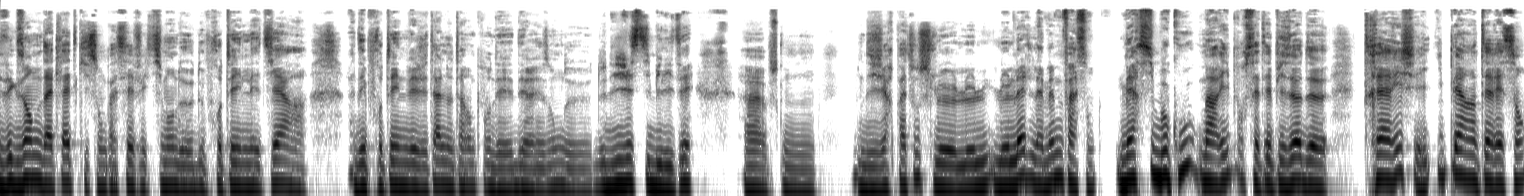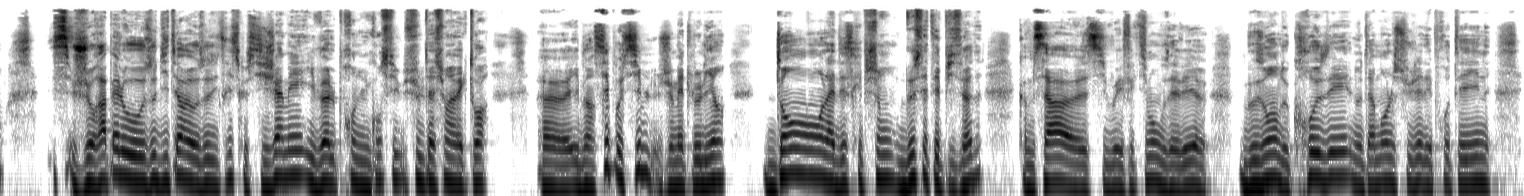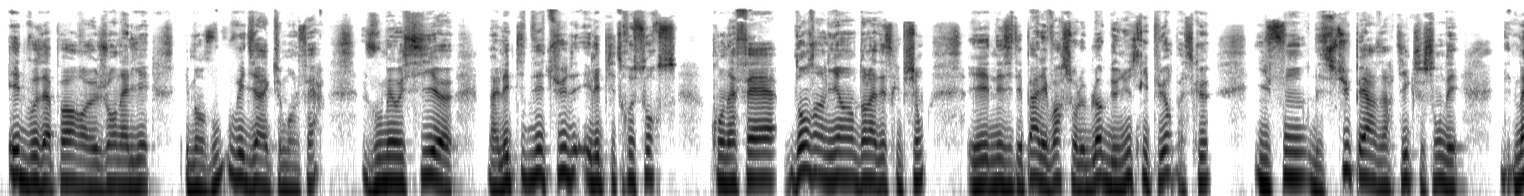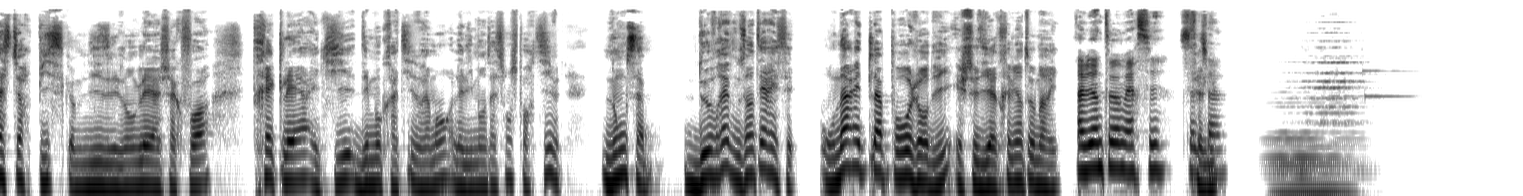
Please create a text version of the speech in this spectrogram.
exemples d'athlètes qui sont passés effectivement de, protéines laitières à des protéines végétales, notamment pour des, raisons de, de digestibilité, euh, parce qu'on on digère pas tous le, le, lait de la même façon. Merci beaucoup Marie pour cet épisode euh, très riche et hyper intéressant. Je rappelle aux auditeurs et aux auditrices que si jamais ils veulent prendre une consultation avec toi, euh, eh ben c'est possible. Je vais mettre le lien dans la description de cet épisode. Comme ça, euh, si vous effectivement vous avez euh, besoin de creuser notamment le sujet des protéines et de vos apports journaliers, eh ben vous pouvez directement le faire. Je vous mets aussi bah, les petites études et les petites ressources qu'on a fait dans un lien dans la description. Et n'hésitez pas à aller voir sur le blog de NutriPure parce que ils font des super articles. Ce sont des, des masterpieces, comme disent les Anglais à chaque fois, très clairs et qui démocratisent vraiment l'alimentation sportive. Donc ça devrait vous intéresser. On arrête là pour aujourd'hui et je te dis à très bientôt Marie. À bientôt, merci. Salut. Ciao.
